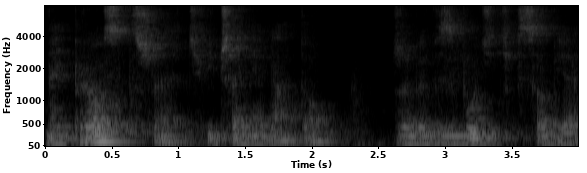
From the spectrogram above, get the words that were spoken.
Najprostsze ćwiczenie na to, żeby wzbudzić w sobie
